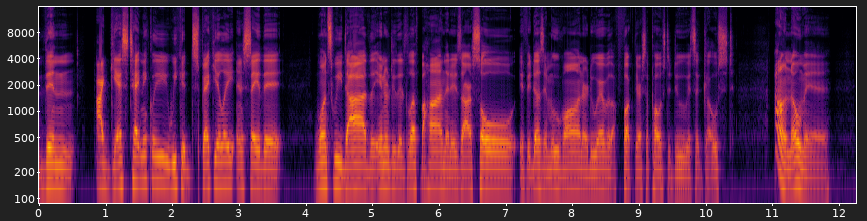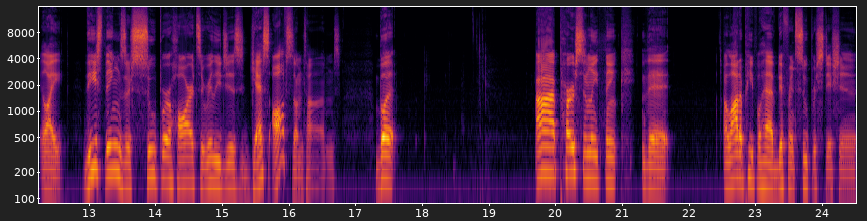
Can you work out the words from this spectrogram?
then I guess technically we could speculate and say that once we die, the energy that's left behind that is our soul, if it doesn't move on or do whatever the fuck they're supposed to do, it's a ghost. I don't know, man. Like these things are super hard to really just guess off sometimes. But I personally think that a lot of people have different superstition.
